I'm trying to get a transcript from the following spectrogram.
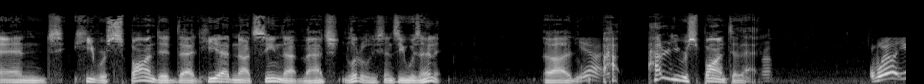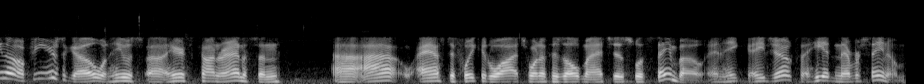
and he responded that he had not seen that match literally since he was in it. Uh, Yeah. How, how did he respond to that? Well, you know, a few years ago when he was uh, here at Con Radisson, uh, I asked if we could watch one of his old matches with Steamboat, and he he joked that he had never seen them,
